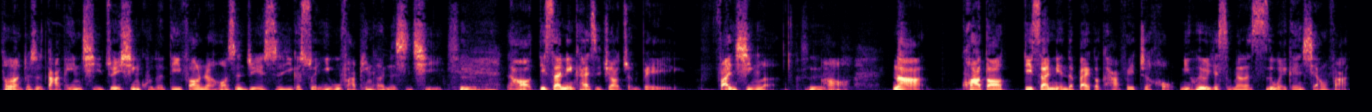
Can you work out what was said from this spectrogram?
通常就是打拼期最辛苦的地方，然后甚至于是一个损益无法平衡的时期。是然后第三年开始就要准备翻新了。是，好，那跨到第三年的拜个咖啡之后，你会有一些什么样的思维跟想法？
